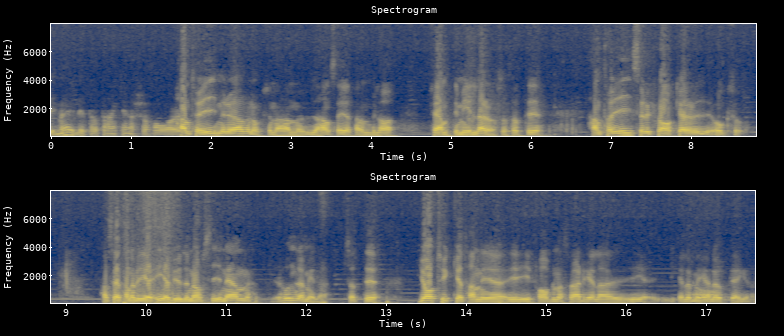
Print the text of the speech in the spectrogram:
Det är möjligt att han kanske har... Han tar i med röven också när han, han säger att han vill ha 50 millar. Då, så att det, han tar i så det knakar också. Han säger att han har blivit erbjuden av CNN 100 millar. Så att det, jag tycker att han är i i fablernas värld hela, i, hela, med hela upplägget.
